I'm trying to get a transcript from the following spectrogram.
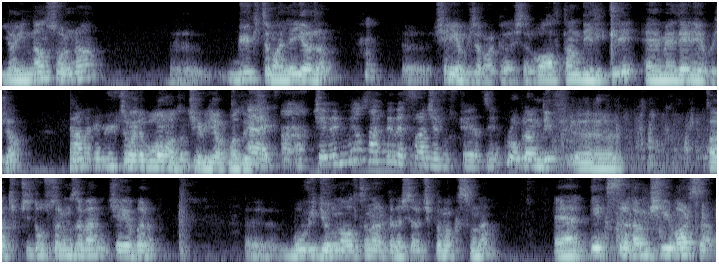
yayından sonra e, büyük ihtimalle yarın e, şey yapacağım arkadaşlar. O alttan delikli HMD ile yapacağım. Devam edelim. Büyük ihtimalle bulamadın. Çeviri yapmadığı için. Evet. ı-ı. Çevirmiyor sayfa evet sadece Rusça yazıyor. Problem değil. Ee, takipçi dostlarımıza ben şey yaparım. Ee, bu videonun altına arkadaşlar açıklama kısmına eğer ekstradan bir şey varsa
